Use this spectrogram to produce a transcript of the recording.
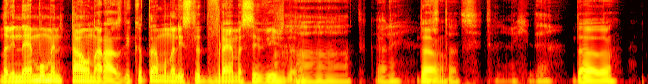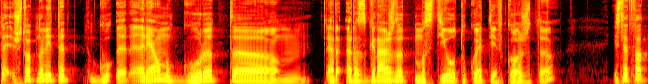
Нали, не е моментална разликата, ама нали, след време се вижда. А, така ли? Да. Си, нямах идея. Да, да. Те, защото нали, те го, ре- реално горят, а, разграждат мастилото, което ти е в кожата и след това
